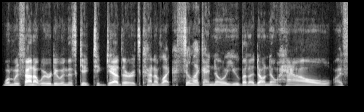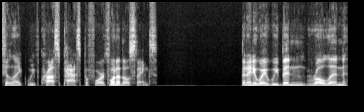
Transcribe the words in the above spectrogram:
when we found out we were doing this gig together, it's kind of like I feel like I know you, but I don't know how. I feel like we've crossed paths before. It's one of those things. But anyway, we've been rolling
